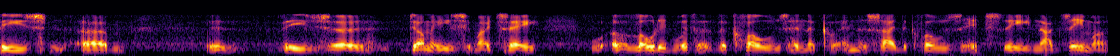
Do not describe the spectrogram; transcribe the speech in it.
these um, uh, these uh, dummies, you might say, uh, loaded with uh, the clothes, and the and inside the clothes it's the Noxzema,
